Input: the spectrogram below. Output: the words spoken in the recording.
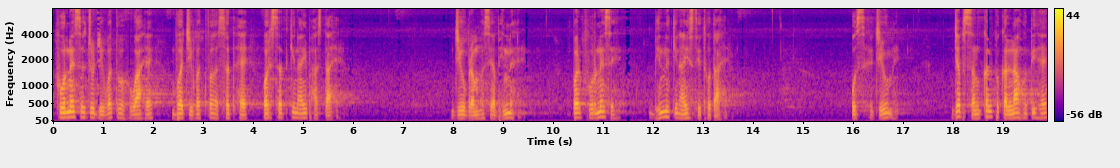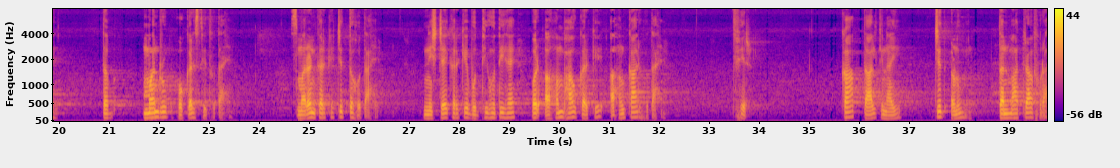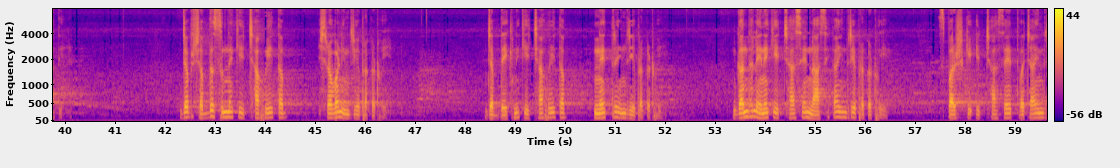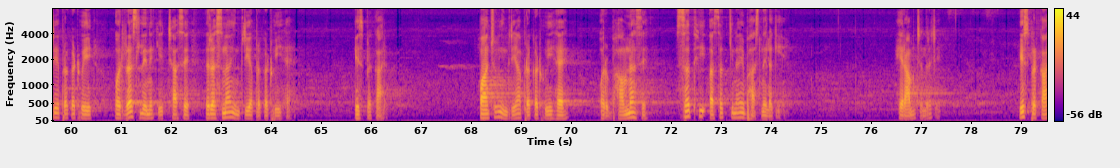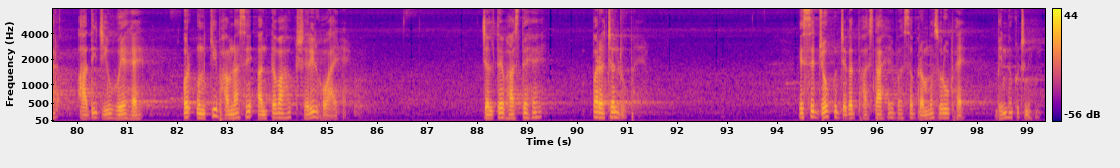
फूरने से जो जीवत्व हुआ है, वह जीवत्व असत है और सत की नाई भासता है। जीव ब्रह्म से अभिन्न है, पर फूरने से भिन्न किनाई स्थित होता है। उस जीव में जब संकल्प कलना होती है, तब मन रूप होकर स्थित होता है। स्मरण करके चित्त होता है। निश्चय करके बुद्धि होती है और अहम भाव करके अहंकार होता है। फिर काप ताल किनाई चिद अणु में तन्मात्रा फुराती है। जब शब्द सुनने की इच्छा हुई, तब श्रवण इंद्रिय प्रकट हुई। जब देखने की इच्छा हुई तब नेत्र इंद्रिय प्रकट हुई। गंध लेने की इच्छा से नासिका इंद्रिय प्रकट हुई। स्पर्श की इच्छा से त्वचा इंद्रिय प्रकट हुई और रस लेने की इच्छा से रसना इंद्रिय प्रकट हुई है। इस प्रकार पाँचों इंद्रिया प्रकट हुई है और भावना से सत ही असत की भासने लगी है। हे रामचंद्र जी। इस प्रकार आदि जीव हुए हैं और उनकी भावना से अंतवाहक शरीर हो आए हैं। चलते भासते हैं पर अचल रूप है। इससे जो कुछ जगत भासता है, वह सब ब्रह्म स्वरूप है, भिन्न कुछ नहीं।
